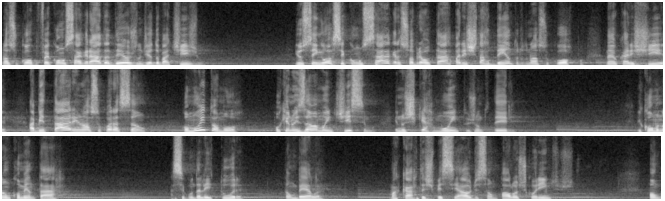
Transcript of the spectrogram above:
Nosso corpo foi consagrado a Deus no dia do batismo. E o Senhor se consagra sobre o altar para estar dentro do nosso corpo, na Eucaristia, habitar em nosso coração com muito amor, porque nos ama muitíssimo e nos quer muito junto dele. E como não comentar a segunda leitura, tão bela, uma carta especial de São Paulo aos Coríntios. Bom,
